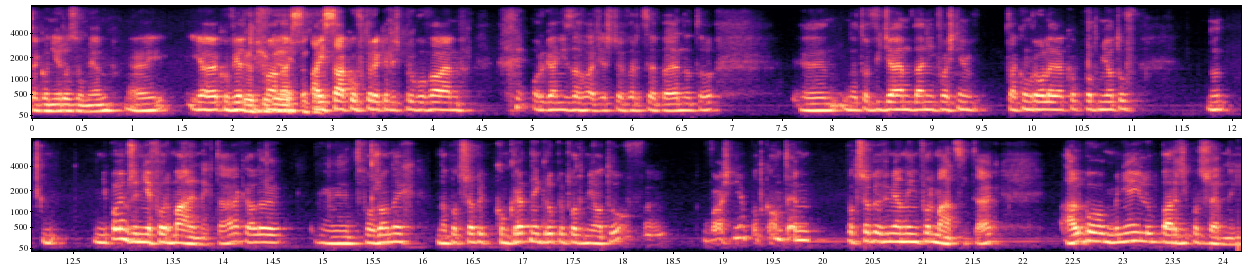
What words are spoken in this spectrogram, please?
tego nie rozumiem. Y, ja jako wielki ja fan. ISAC-ów, które kiedyś próbowałem organizować jeszcze w RCB, no to, no to widziałem dla nich właśnie taką rolę jako podmiotów, no, nie powiem, że nieformalnych, tak, ale tworzonych na potrzeby konkretnej grupy podmiotów, właśnie pod kątem potrzeby wymiany informacji, tak? Albo mniej lub bardziej potrzebnych,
